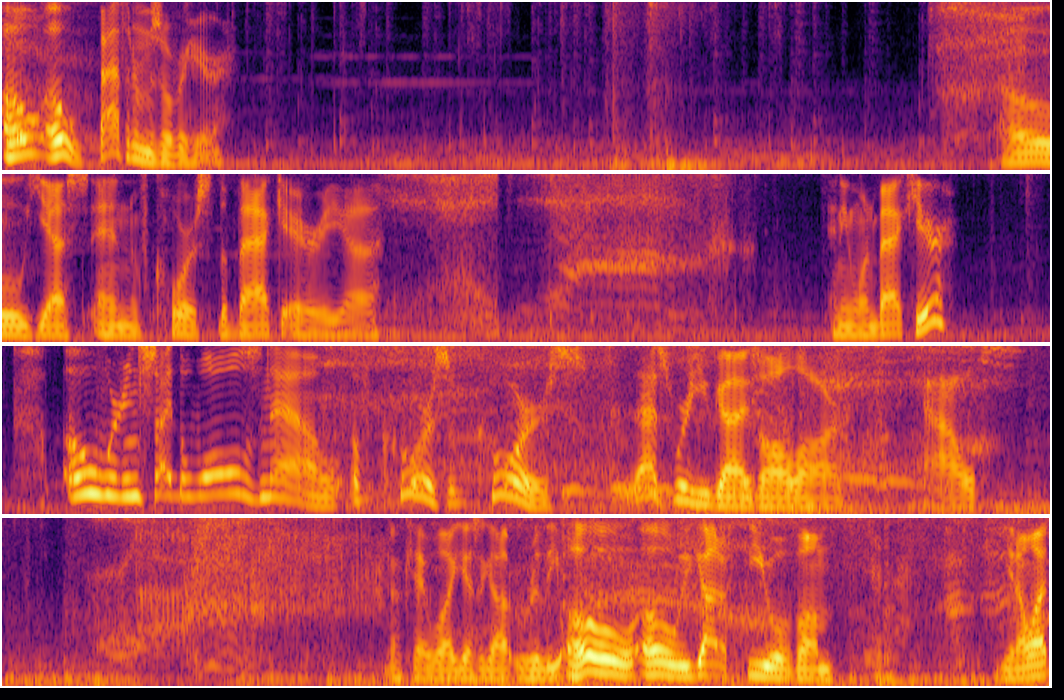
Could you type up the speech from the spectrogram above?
Oh, oh, bathroom's over here. Oh, yes, and of course, the back area. Anyone back here? Oh, we're inside the walls now! Of course, of course. That's where you guys all are. Ow. Okay, well, I guess I got really... Oh, oh, we got a few of them. You know what?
